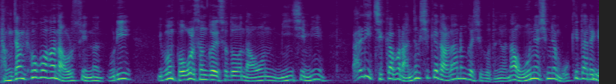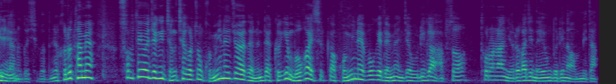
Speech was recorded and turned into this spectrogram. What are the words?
당장 효과가 나올 수 있는 우리 이번 보궐선거에서도 나온 민심이 빨리 집값을 안정시켜 달라는 것이거든요. 나 5년, 10년 못 기다리겠다는 네. 것이거든요. 그렇다면 소프트웨어적인 정책을 좀 고민해 줘야 되는데 그게 뭐가 있을까 고민해 보게 되면 이제 우리가 앞서 토론한 여러 가지 내용들이 나옵니다.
